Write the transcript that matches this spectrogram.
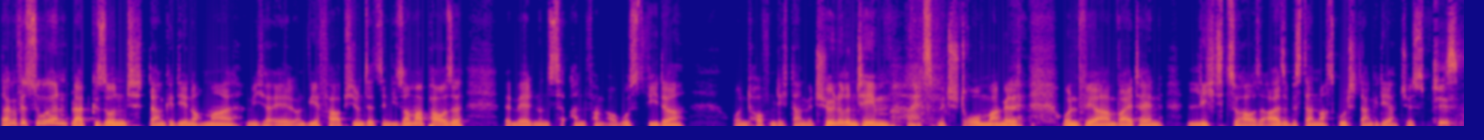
danke fürs Zuhören, bleibt gesund. Danke dir nochmal, Michael. Und wir verabschieden uns jetzt in die Sommerpause. Wir melden uns Anfang August wieder und hoffentlich dann mit schöneren Themen als mit Strommangel. Und wir haben weiterhin Licht zu Hause. Also bis dann, mach's gut. Danke dir. Tschüss. Tschüss.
